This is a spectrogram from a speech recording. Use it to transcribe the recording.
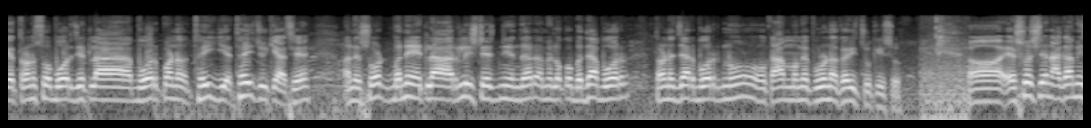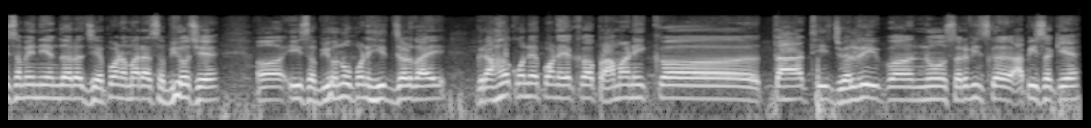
કે ત્રણસો બોર જેટલા બોર પણ થઈ ગયા, થઈ ચૂક્યા છે. અને શોર્ટ બને એટલા અર્લી સ્ટેજની અંદર અમે લોકો બધા બોર, ત્રણ હજાર બોરનું કામ અમે પૂર્ણ કરી ચૂકીશું. એસોસિએશન આગામી સમયની અંદર જે પણ અમારા સભ્યો છે એ સભ્યોનું પણ હિત જળવાય. ગ્રાહકોને પણ એક પ્રામાણિકતાથી જ્વેલરી અ, સર્વિસ આપી શકીએ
